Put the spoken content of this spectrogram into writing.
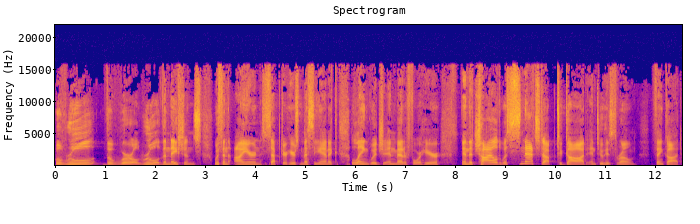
will rule the world, rule the nations with an iron scepter. Here's messianic language and metaphor here. And the child was snatched up to God and to his throne. Thank God.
